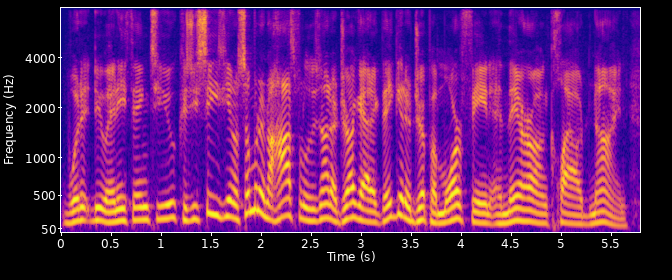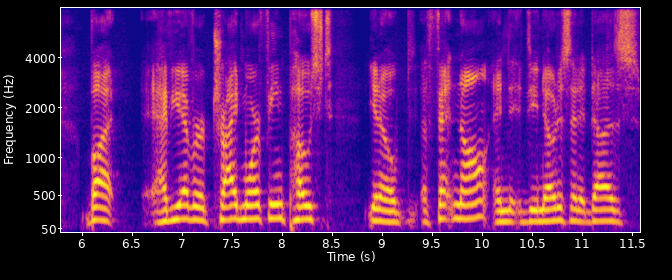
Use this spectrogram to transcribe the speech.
would it do anything to you because you see you know someone in a hospital who's not a drug addict they get a drip of morphine and they are on cloud nine but have you ever tried morphine post you know fentanyl and do you notice that it does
